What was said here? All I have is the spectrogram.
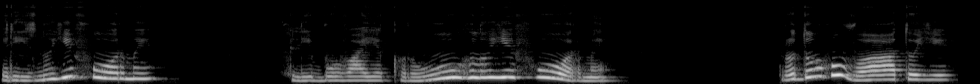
різної форми. Хліб буває круглої форми, продовгуватої,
